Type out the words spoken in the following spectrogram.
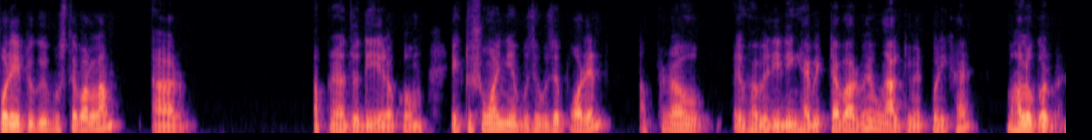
পড়ে এটুকুই বুঝতে পারলাম। আর আপনারা যদি এরকম একটু সময় নিয়ে বুঝে বুঝে পড়েন, আপনারাও এভাবে রিডিং হ্যাবিটটা বাড়বে এবং আলটিমেট পরীক্ষায় ভালো করবেন।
